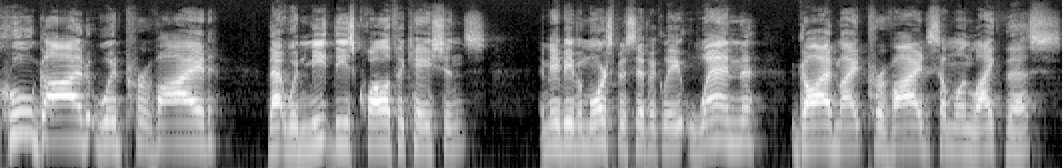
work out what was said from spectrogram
who God would provide that would meet these qualifications, and maybe even more specifically, when God might provide someone like this.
